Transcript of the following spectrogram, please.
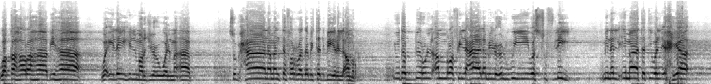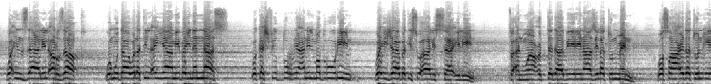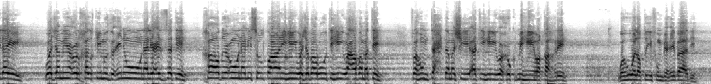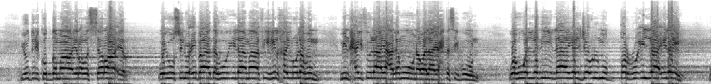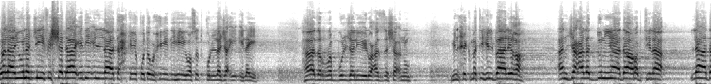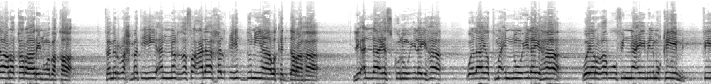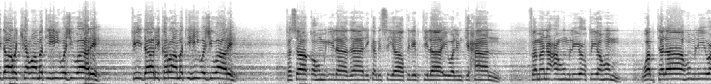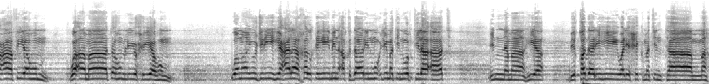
وقهرها بها وإليه المرجع والمآب. سبحان من تفرد بتدبير الأمر. يدبر الأمر في العالم العلوي والسفلي من الإماتة والإحياء وإنزال الأرزاق ومداولة الأيام بين الناس وكشف الضر عن المضرورين وإجابة سؤال السائلين. فأنواع التدابير نازلة منه وصاعدة إليه وجميع الخلق مذعنون لعزته خاضعون لسلطانه وجبروته وعظمته فهم تحت مشيئته وحكمه وقهره. وهو لطيف بعباده. يدرك الضمائر والسرائر ويوصل عباده إلى ما فيه الخير لهم من حيث لا يعلمون ولا يحتسبون وهو الذي لا يلجأ المضطر إلا إليه ولا ينجي في الشدائد إلا تحقيق توحيده وصدق اللجأ إليه. هذا الرب الجليل عز شأنه من حكمته البالغة أن جعل الدنيا دار ابتلاء لا دار قرار وبقاء. فمن رحمته أن نغص على خلقه الدنيا وكدرها لئلا يسكنوا إليها ولا يطمئنوا إليها ويرغبوا في النعيم المقيم في دار كرامته وجواره في دار كرامته وجواره. فساقهم إلى ذلك بسياط الابتلاء والامتحان فمنعهم ليعطيهم وابتلاهم ليعافيهم وأماتهم ليحييهم. وما يجريه على خلقه من أقدار مؤلمة وابتلاءات إنما هي بقدره ولحكمة تامة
